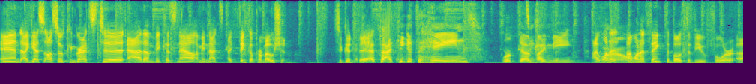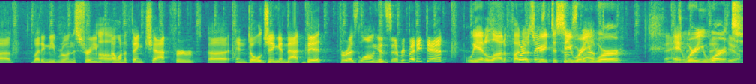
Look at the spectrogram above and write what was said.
and I guess also congrats to Adam because now, I mean, that's I think a promotion. It's a good fit. That's- I think it's a Hanes work done by me. I want to Wow. I want to thank the both of you for uh, letting me ruin the stream. Oh. I want to thank chat for uh, indulging in that bit for as long as everybody did. We had a lot of fun. Or It was great to see who's where you were Thanks, and man. where you Thank weren't.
